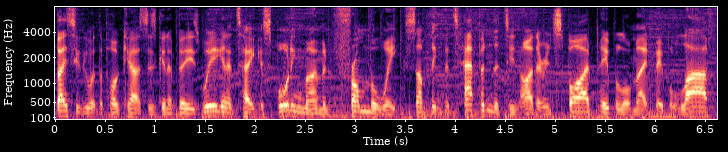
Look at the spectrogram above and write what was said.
basically what the podcast is going to be is we're going to take a sporting moment from the week, something that's happened that's in either inspired people or made people laugh,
